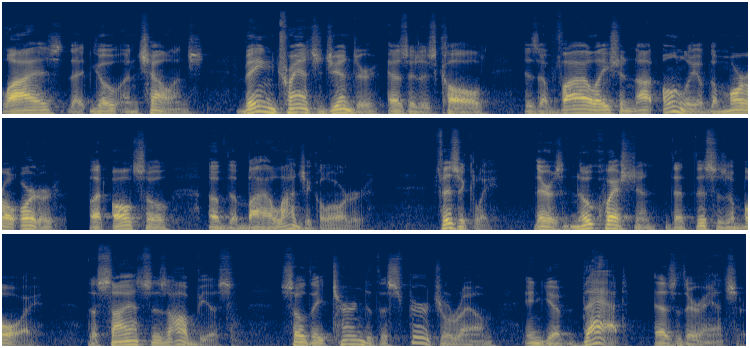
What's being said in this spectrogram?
Lies That Go Unchallenged being transgender, as it is called, is a violation not only of the moral order, but also of the biological order. Physically, there is no question that this is a boy. The science is obvious. So they turn to the spiritual realm and give that as their answer.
